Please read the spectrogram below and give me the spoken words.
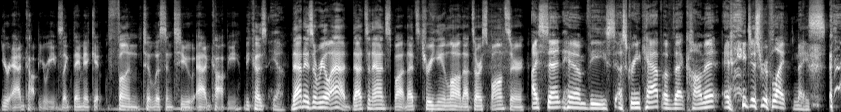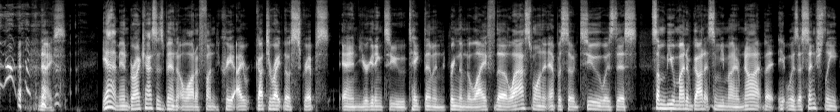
your ad copy reads. Like they make it fun to listen to ad copy because Yeah. that is a real ad. That's an ad spot. That's Treaty and Law. That's our sponsor. I sent him the a screen cap of that comment, and he just replied, "Nice." nice. Yeah, man, broadcast has been a lot of fun to create. I got to write those scripts and you're getting to take them and bring them to life. The last one in episode two was this. Some of you might have got it, some of you might have not, but it was essentially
